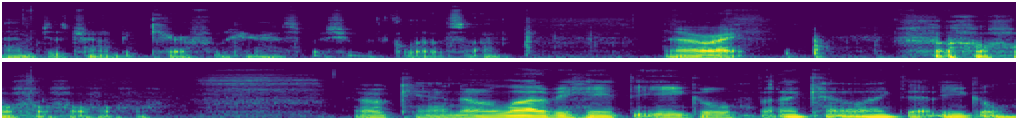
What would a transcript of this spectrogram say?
I'm just trying to be careful here, especially with gloves on. All right. okay, I know a lot of you hate the eagle, but I kind of like that eagle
